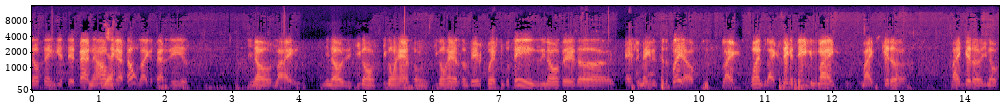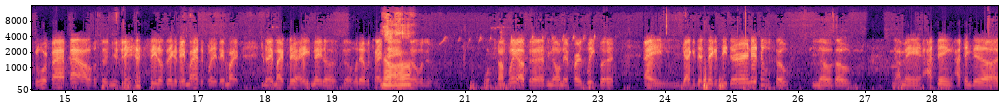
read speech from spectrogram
know, what gets that bad. Now, I don't Yeah. think I don't like about it is, you know, like, you know, you gonna you gonna have some you gonna have some very questionable teams, you know, that uh actually make it to the playoffs. Like one like second team might might get a might get a you know glorified bye all of a sudden. You see, see what I'm? They might have to play. They might you know they might play a eight and eight or, or whatever type Uh-huh. game. You know, with some playoff time, you know, on that first week. But hey, you gotta get that second seed to earn it too. So you know, so I mean, I think I think that uh,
